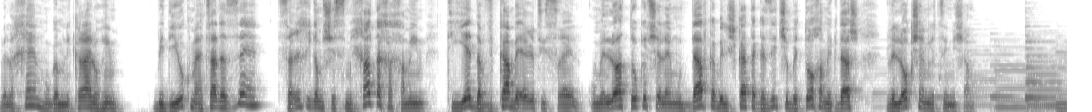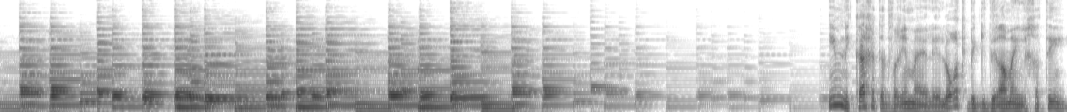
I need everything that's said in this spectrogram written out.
ולכן הוא גם נקרא אלוהים. בדיוק מהצד הזה צריך גם ששמיכת החכמים תהיה דווקא בארץ ישראל, ומלוא התוקף שלהם הוא דווקא בלשכת הגזית שבתוך המקדש, ולא כשהם יוצאים משם. ניקח את הדברים האלה לא רק בגדרם ההלכתי,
